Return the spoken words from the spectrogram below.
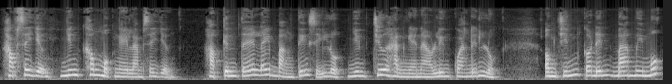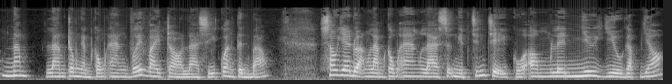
Học xây dựng nhưng không một ngày làm xây dựng. Học kinh tế lấy bằng tiến sĩ luật nhưng chưa hành nghề nào liên quan đến luật. Ông Chính có đến 31 năm làm trong ngành công an với vai trò là sĩ quan tình báo. Sau giai đoạn làm công an là sự nghiệp chính trị của ông lên như diều gặp gió,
